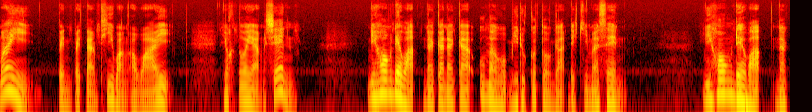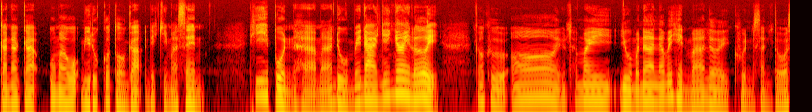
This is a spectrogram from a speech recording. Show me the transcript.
ไม่เป็นไปตามที่หวังเอาไว้ ยกตัวอย่างเช่น日本ではなかなか馬を見ることができません 日本ではなかなか馬を見ることができません ที่ญี่ปุ่นหามาดูไม่ได้ง่าย ๆเลย ก็คืออ๋อทำไมอยู่มานานแล้วไม่เห็นม้าเลย คุณซันโตส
